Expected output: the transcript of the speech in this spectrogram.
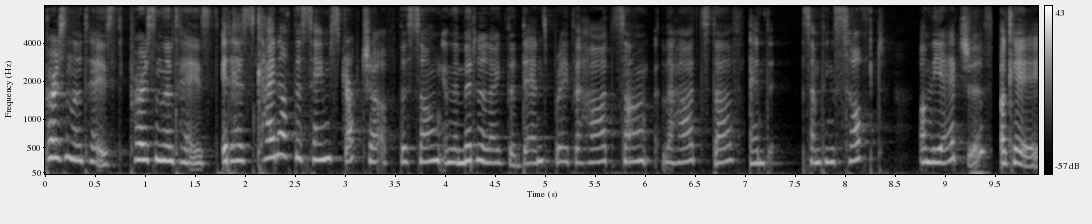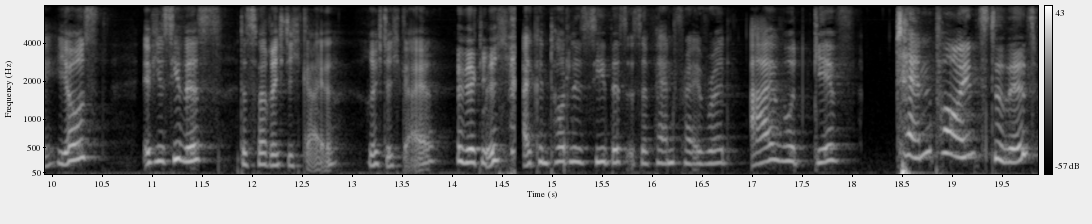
Personal taste, personal taste. It has kind of the same structure of the song in the middle, like the dance break, the hard song, the hard stuff, and something soft on the edges. Okay, Joost, if you see this, das war richtig geil. Richtig geil. Wirklich. I can totally see this as a fan favorite. I would give 10 points to this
